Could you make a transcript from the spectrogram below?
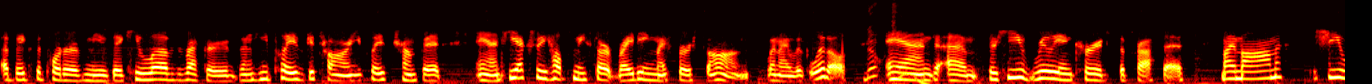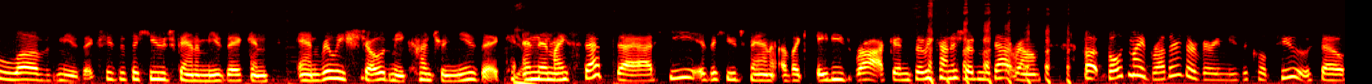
a big supporter of music. He loves records and he plays guitar and he plays trumpet. And he actually helped me start writing my first songs when I was little. No. And um, so he really encouraged the process. My mom, she loves music. She's just a huge fan of music and, and really showed me country music. Yeah. And then my stepdad, he is a huge fan of like 80s rock. And so he kind of showed me that realm. But both my brothers are very musical too. So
